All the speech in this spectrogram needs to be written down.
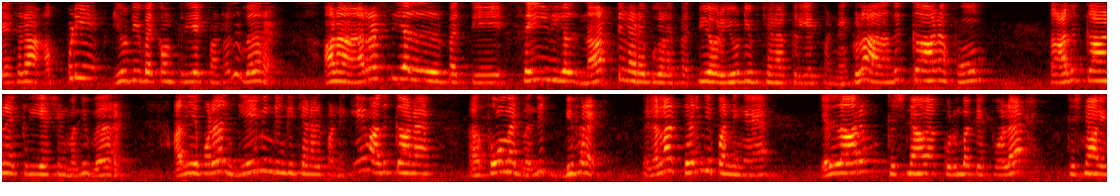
பேசுகிறேன் அப்படி யூடியூப் அக்கௌண்ட் கிரியேட் பண்ணுறது வேற. ஆனால் அரசியல் பற்றி செய்திகள் நாட்டு நடப்புகளை பற்றி ஒரு யூடியூப் சேனல் கிரியேட் பண்ணக்குள்ள அதுக்கான ஃபோம் அதுக்கான கிரியேஷன் வந்து வேற. அதே போல கேமிங்கு சேனல் பண்ணுங்க ஏன் அதுக்கான ஃபார்மேட் வந்து டிஃபரெண்ட் இதெல்லாம் தெரிஞ்சு பண்ணுங்க. எல்லாரும் கிருஷ்ணாவை குடும்பத்தை போல கிருஷ்ணாவை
